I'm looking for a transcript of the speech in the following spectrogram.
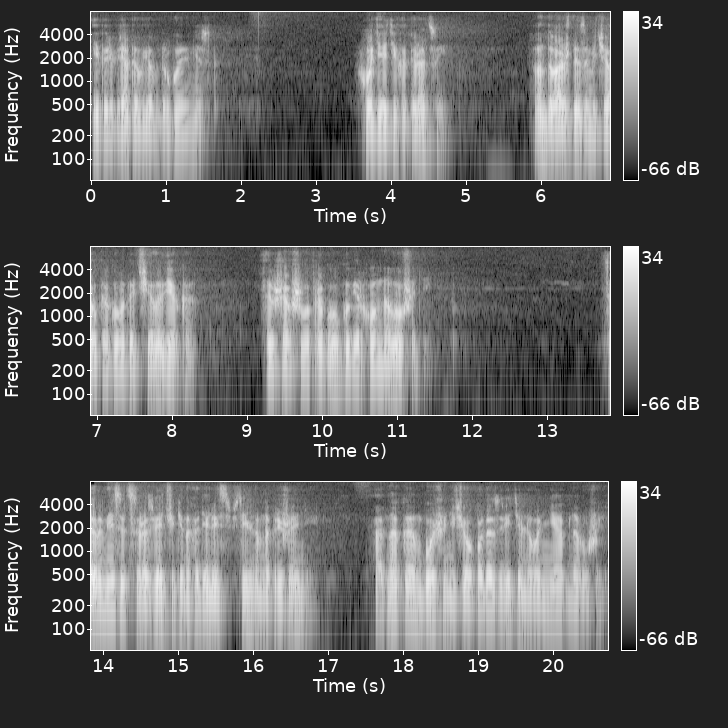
и перепрятал ее в другое место. В ходе этих операций он дважды замечал какого-то человека, совершавшего прогулку верхом на лошади. Целый месяц разведчики находились в сильном напряжении. Однако больше ничего подозрительного не обнаружили.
